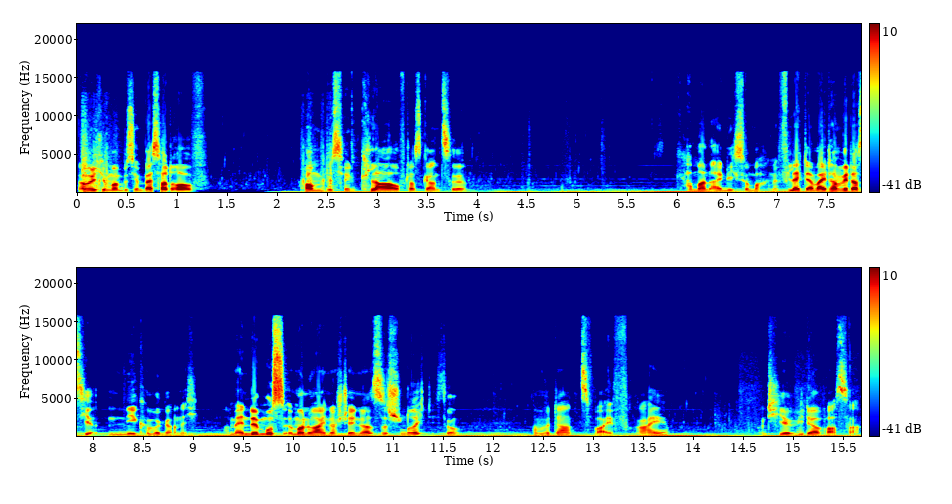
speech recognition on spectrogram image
Da bin ich immer ein bisschen besser drauf. Komm ein bisschen klar auf das Ganze. Das kann man eigentlich so machen. Ne? Vielleicht erweitern wir das hier. Nee, können wir gar nicht. Am Ende muss immer nur einer stehen. Das ist schon richtig so. Haben wir da zwei frei. Und hier wieder Wasser.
